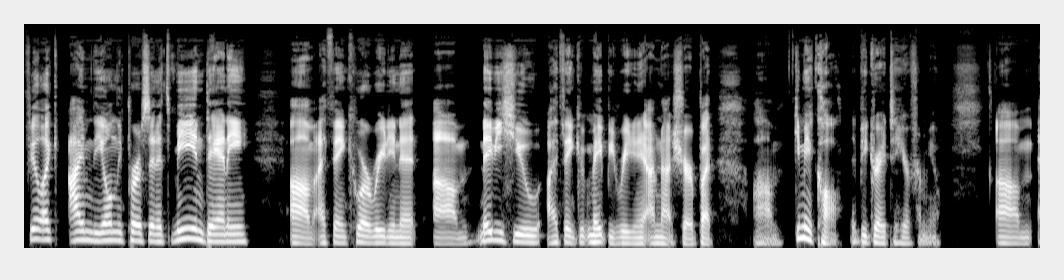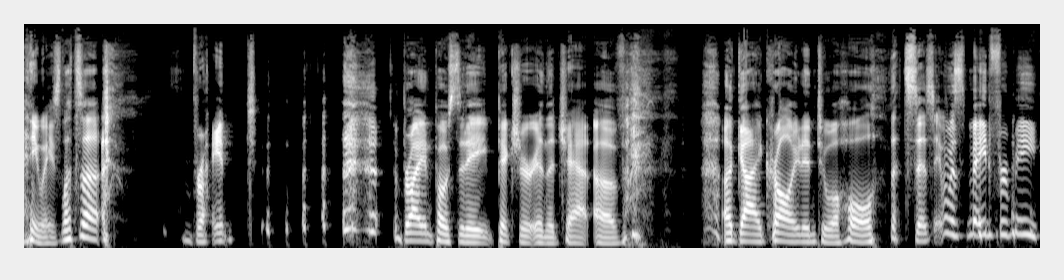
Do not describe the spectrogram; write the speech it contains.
feel like I'm the only person. It's me and Danny. Um, I think who are reading it. Um, maybe Hugh. I think may be reading it. I'm not sure, but um, give me a call. It'd be great to hear from you. Um, anyways, let's uh, Brian. Brian posted a picture in the chat of a guy crawling into a hole that says it was made for me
